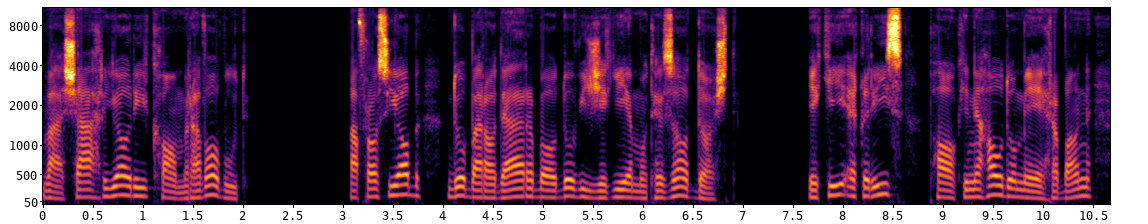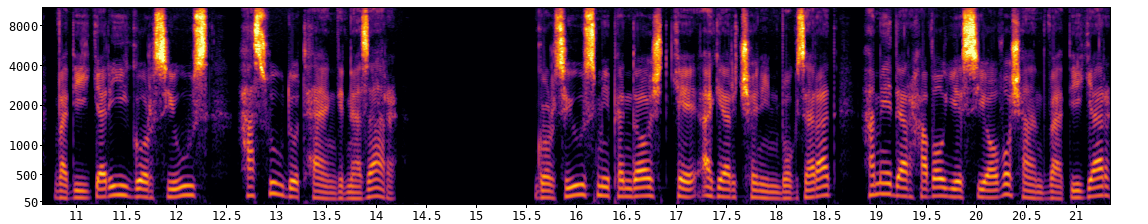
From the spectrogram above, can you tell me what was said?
و شهریاری کامروا بود. افراسیاب دو برادر با دو ویژگی متضاد داشت. یکی اقریس پاک نهاد و مهربان و دیگری گرسیوس حسود و تنگ نظر. گورسیوس میپنداشت که اگر چنین بگذرد همه در هوای سیاوشند و دیگر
